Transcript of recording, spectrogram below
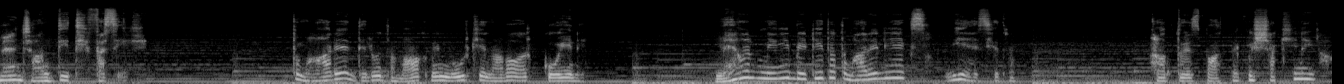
मैं जानती थी फसी तुम्हारे दिलो दिमाग में नूर के अलावा और कोई नहीं। मैं और मेरी बेटी तो तुम्हारे लिए एक हैसियत रख अब तो इस बात में कोई शक ही नहीं रहा।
